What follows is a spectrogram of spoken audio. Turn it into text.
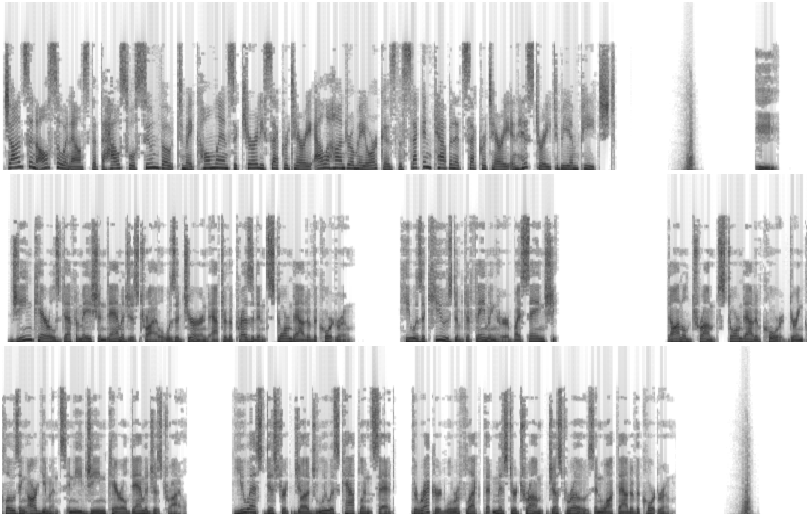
Johnson also announced that the House will soon vote to make Homeland Security Secretary Alejandro Mayorkas the second cabinet secretary in history to be impeached. E. Jean Carroll's defamation damages trial was adjourned after the president stormed out of the courtroom. He was accused of defaming her by saying she. Donald Trump stormed out of court during closing arguments in E. Jean Carroll damages trial. U.S. District Judge Lewis Kaplan said, The record will reflect that Mr. Trump just rose and walked out of the courtroom.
